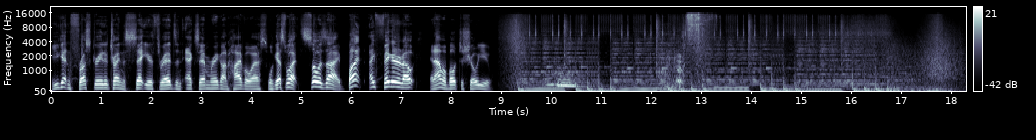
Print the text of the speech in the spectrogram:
Are you getting frustrated trying to set your threads and XMRig on HiveOS? Well, guess what? So was I, but I figured it out and I'm about to show you.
